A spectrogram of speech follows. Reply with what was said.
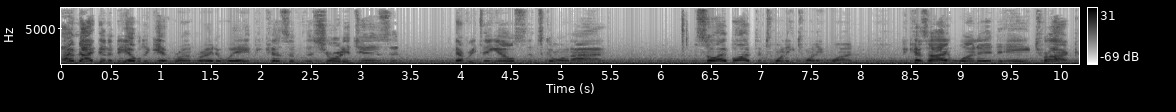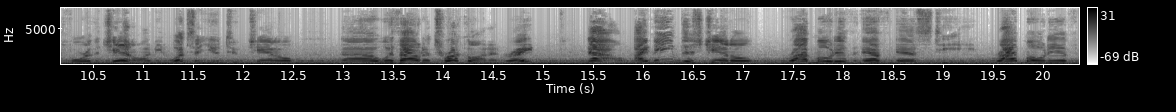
I'm not going to be able to get one right away because of the shortages and everything else that's going on. So I bought the 2021 because I wanted a truck for the channel. I mean, what's a YouTube channel uh, without a truck on it, right? Now, I named this channel Rob Motive FST, Rob Motive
